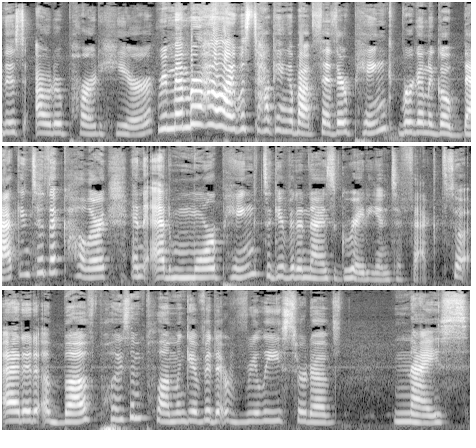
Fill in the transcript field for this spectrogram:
this outer part here. Remember how I was talking about feather pink? We're gonna go back into the color and add more pink to give it a nice gradient effect. So add it above Poison Plum and give it a really sort of nice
